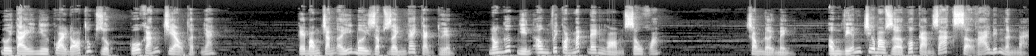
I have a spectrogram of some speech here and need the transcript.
đôi tay như có ai đó thúc giục cố gắng trèo thật nhanh. Cái bóng trắng ấy bơi dập dềnh ngay cạnh thuyền, nó ngước nhìn ông với con mắt đen ngòm sâu khoắm. Trong đời mình, ông Viễn chưa bao giờ có cảm giác sợ hãi đến ngần này.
